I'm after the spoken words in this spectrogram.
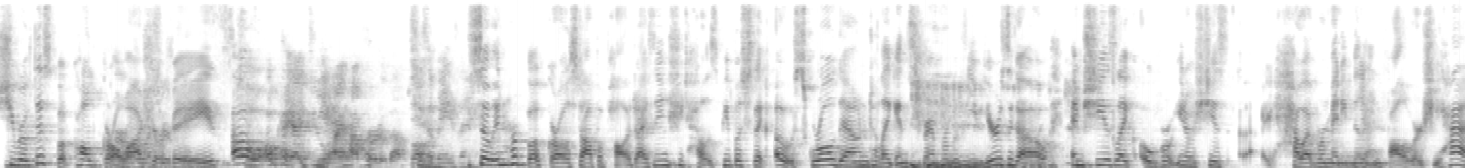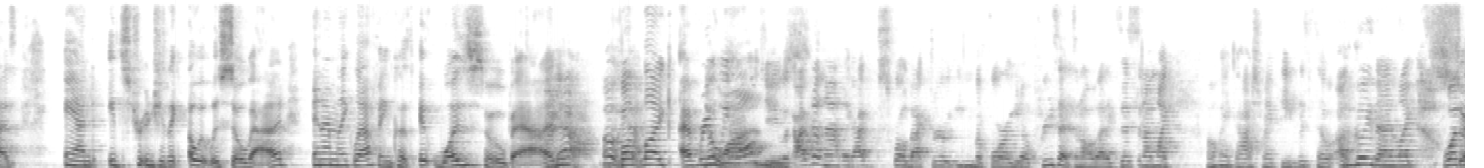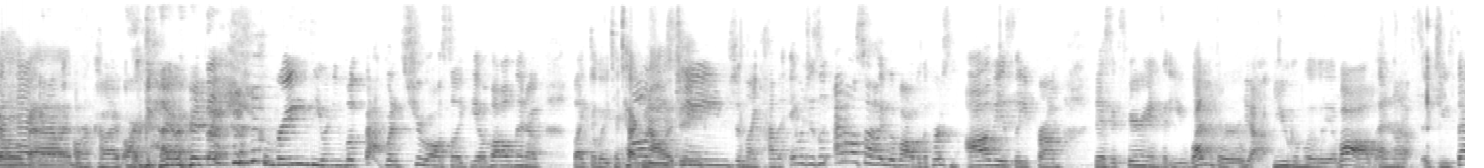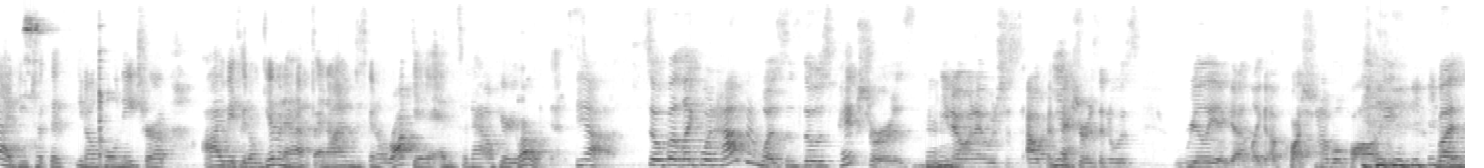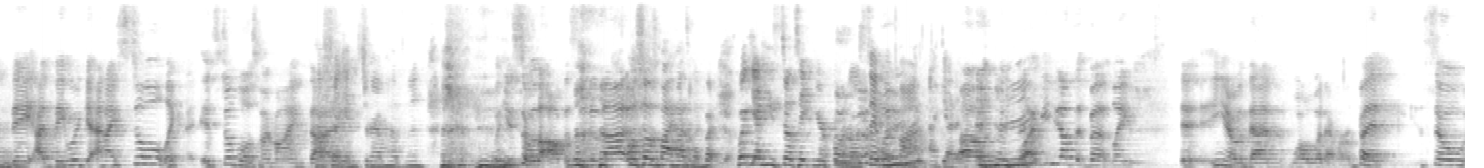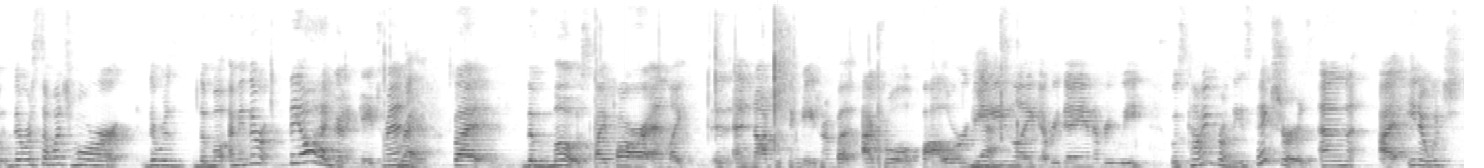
She Mm. wrote this book called Girl, Wash Your Face. oh okay i do Yeah. i have heard of that book She's amazing. So in her book, Girl Stop Apologizing, she tells people, she's like, oh, scroll down to like Instagram from a few years ago. And she is like over, you know, she has uh, however many million Yeah. followers she has. And it's true. And she's like, oh, it was so bad. And I'm like laughing because it was so bad. yeah. Oh, but yeah. like No, everyone. we all do. Like I've done that. Like I've scrolled back through even before you know presets and all that exists, and I'm like, oh my gosh, my feed was so ugly then. Like what So the heck? bad. And I'm like, archive, archive. it's like crazy when you look back, but it's true. Also, like the evolvement of like the way technology Technology. changed and like how the images look, and also how you evolve as a person. Obviously, from this experience that you went through, Yeah. you completely evolved. And like, like you said, you took this you know whole nature of I basically don't give an F, and I'm just gonna rock it. And so now here you are with this. Yeah. So, but like what happened was, is those pictures, Mhm. you know, and it was just outfit Yeah. pictures, and it was really again like of questionable quality. but they, uh, they would get, and I still like it. Still blows my mind Hashtag that Instagram husband. he's so the opposite of that. well, so's my husband, but Yeah. but yeah, he's still taking your photos. Same with mine. I get it. Um, well, I mean, he doesn't, but like, it, you know, then well, whatever. But so there was so much more. There was the mo. I mean, there they all had good engagement, right. but the most by far and like and not just engagement but actual follower Yeah. gain like every day and every week was coming from these pictures and i you know which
